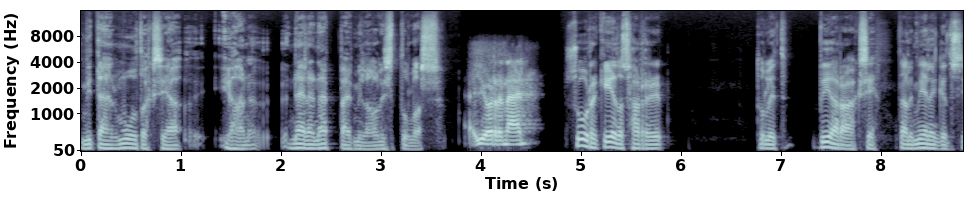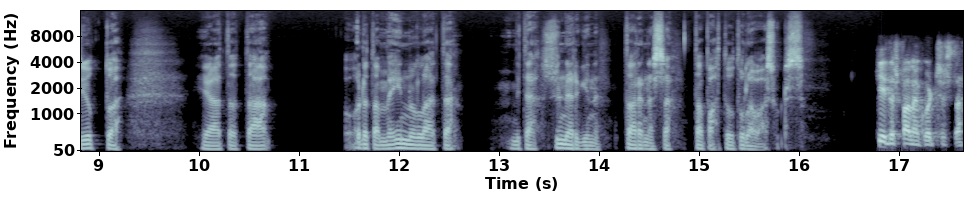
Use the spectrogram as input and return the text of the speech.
mitään muutoksia ihan näillä näppäimillä olisi tulossa. Juuri näin. Suuri kiitos Harri, tulit vieraaksi. Tämä oli mielenkiintoista juttua Ja tota, odotamme innolla, että mitä Synergin tarinassa tapahtuu tulevaisuudessa. Kiitos paljon kutsusta.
